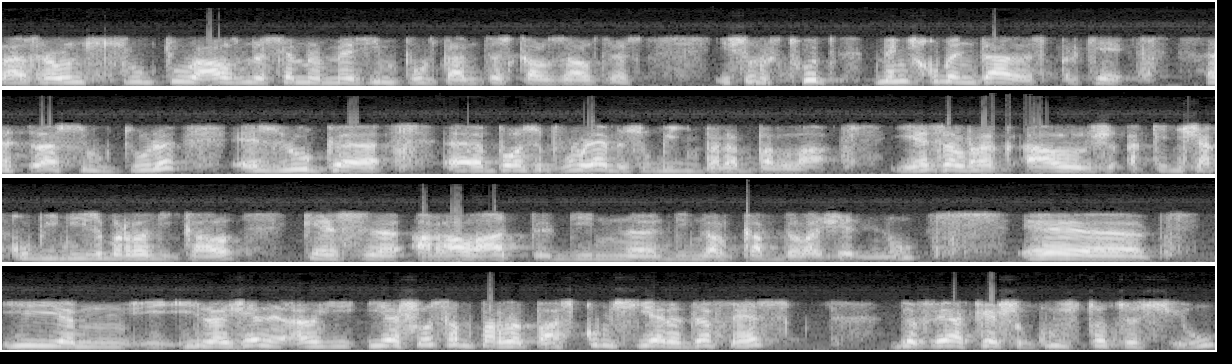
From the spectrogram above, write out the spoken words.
les raons estructurals me semblen més importants que els altres i sobretot menys comentades perquè l'estructura és el que eh, posa problemes sovint per en parlar i és el, el, aquest jacobinisme radical que és eh, arrelat dins, dins del cap de la gent no? Eh, i, i, la gent i, i això se'n parla pas com si era de fes de fer aquesta constatació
